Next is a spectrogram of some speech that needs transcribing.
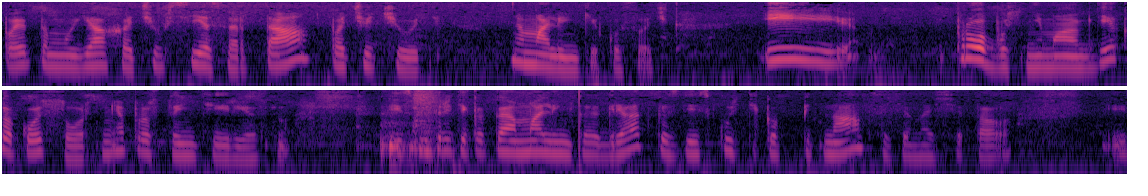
Поэтому я хочу все сорта по чуть-чуть. На маленький кусочек. И пробу снимаю, где какой сорт. Мне просто интересно. И смотрите, какая маленькая грядка. Здесь кустиков 15, она считала. И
